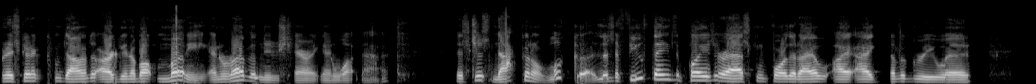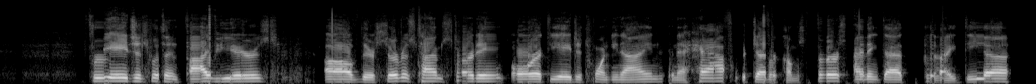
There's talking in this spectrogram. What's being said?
when it's going to come down to arguing about money and revenue sharing and whatnot it's just not going to look good. There's a few things the players are asking for that I, I, I kind of agree with. Free agents within five years of their service time starting or at the age of 29 and a half, whichever comes first. I think that's a good idea.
